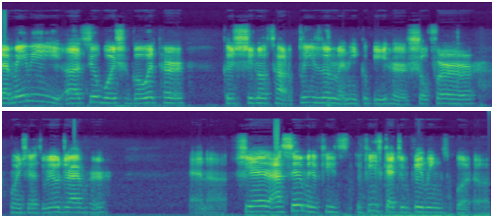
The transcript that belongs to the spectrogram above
That maybe uh, Seal Boy should go with her because she knows how to please him, and he could be her chauffeur when she has a real driver. And uh, she asks him if he's if he's catching feelings, but uh,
